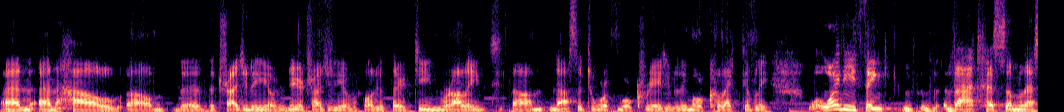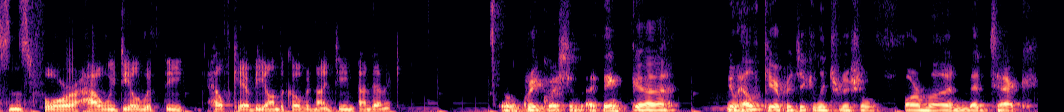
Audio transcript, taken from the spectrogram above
and and how um, the the tragedy or the near tragedy of Apollo thirteen rallied um, NASA to work more creatively, more collectively. Why do you think th- that has some lessons for how we deal with the healthcare beyond the COVID 19 pandemic? Oh, great question. I think, uh, you know, healthcare, particularly traditional pharma and med tech,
